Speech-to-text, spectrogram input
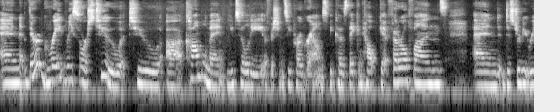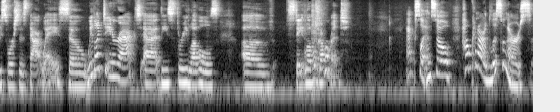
And they're a great resource too to uh, complement utility efficiency programs because they can help get federal funds and distribute resources that way. So we like to interact at these three levels of state level government. Excellent. And so, how can our listeners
